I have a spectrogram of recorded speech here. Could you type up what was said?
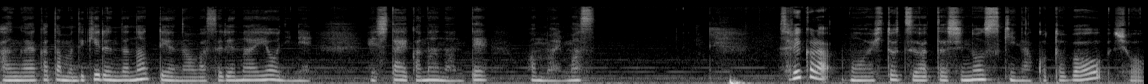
考え方もできるんだなっていうのを忘れないようにねしたいかななんて思います。それからもう一つ私の好きな言葉を紹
